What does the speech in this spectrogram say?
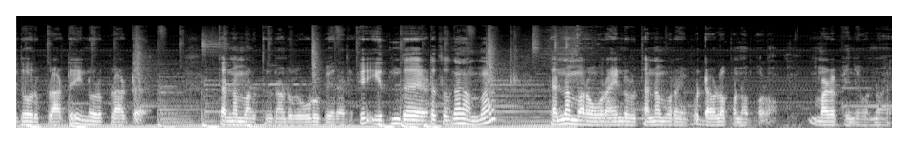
இது ஒரு பிளாட்டு இன்னொரு பிளாட்டு தென்னை மரத்துக்கு நடுவில் ஊடு பேராக இருக்குது இந்த இடத்துல தான் நம்ம தென்னை மரம் ஒரு ஐநூறு தென்னை மரம் இப்போ டெவலப் பண்ண போகிறோம் மழை பெஞ்ச உடனே.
